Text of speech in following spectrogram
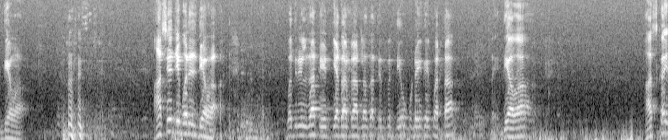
देवा. असे जे बरेच देवा. बद्रीला जाते केदारनाथला जाते पण देव कुठेही काही पत्ता नाही. देवा आज काही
